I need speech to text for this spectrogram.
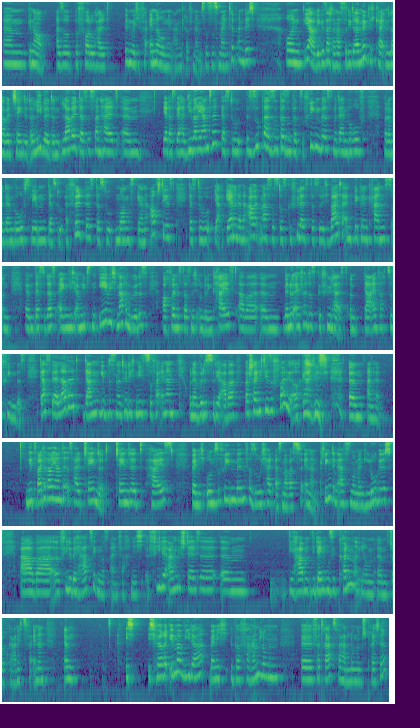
Ähm, genau, also bevor du halt irgendwelche Veränderungen in Angriff nimmst. Das ist mein Tipp an dich. Und ja, wie gesagt, dann hast du die drei Möglichkeiten, Love it, Change it or Leave it. Und Love it, das ist dann halt ähm, ja, das wäre halt die Variante, dass du super, super, super zufrieden bist mit deinem Beruf oder mit deinem Berufsleben, dass du erfüllt bist, dass du morgens gerne aufstehst, dass du ja gerne deine Arbeit machst, dass du das Gefühl hast, dass du dich weiterentwickeln kannst und ähm, dass du das eigentlich am liebsten ewig machen würdest, auch wenn es das nicht unbedingt heißt, aber ähm, wenn du einfach das Gefühl hast und da einfach zufrieden bist. Das wäre Love It, dann gibt es natürlich nichts zu verändern und dann würdest du dir aber wahrscheinlich diese Folge auch gar nicht ähm, anhören. Die zweite Variante ist halt Change It. Change It heißt, wenn ich unzufrieden bin, versuche ich halt erstmal was zu ändern. Klingt im ersten Moment logisch, aber äh, viele beherzigen es einfach nicht. Viele Angestellte, ähm, die, haben, die denken, sie können an ihrem ähm, Job gar nichts verändern. Ähm, ich, ich höre immer wieder, wenn ich über Verhandlungen, äh, Vertragsverhandlungen spreche,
